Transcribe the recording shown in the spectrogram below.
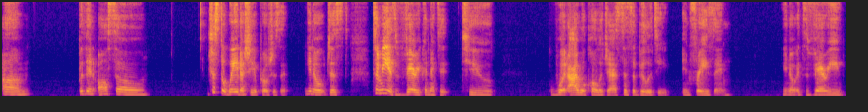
Um, but then also just the way that she approaches it, you know, just to me, it's very connected to what I will call a jazz sensibility in phrasing. You know, it's very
